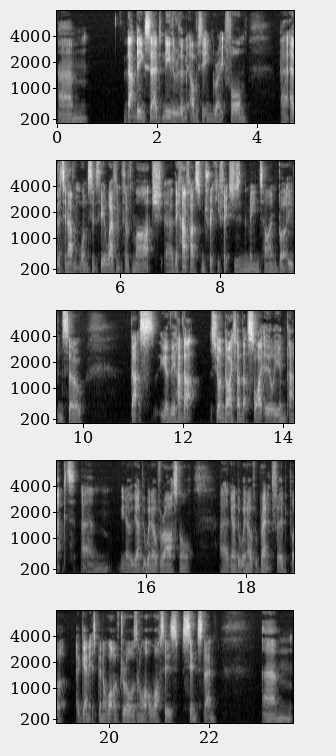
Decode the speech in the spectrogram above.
Um, that being said, neither of them obviously in great form. Uh, Everton haven't won since the 11th of March. Uh, they have had some tricky fixtures in the meantime, but even so, that's you know they had that. Sean Dyche had that slight early impact. Um, you know they had the win over Arsenal, uh, they had the win over Brentford, but again it's been a lot of draws and a lot of losses since then. Um,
